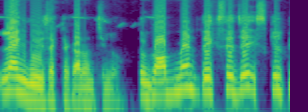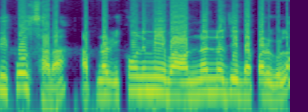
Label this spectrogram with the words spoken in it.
ল্যাঙ্গুয়েজ একটা কারণ ছিল। তো গভর্নমেন্ট দেখছে যে স্কিল পিপল ছাড়া আপনার ইকোনমি বা অন্যান্য যে ব্যাপারগুলো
